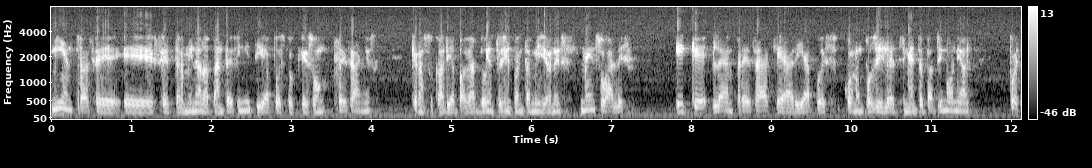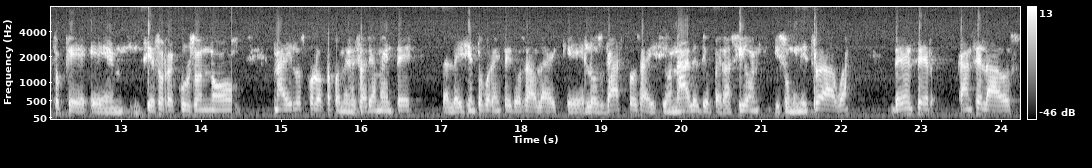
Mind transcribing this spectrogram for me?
mientras se termina la planta definitiva, puesto que son tres años que nos tocaría pagar 250 millones mensuales y que la empresa quedaría pues con un posible detrimento patrimonial, puesto que eh, si esos recursos no nadie los coloca, pues necesariamente la ley 142 habla de que los gastos adicionales de operación y suministro de agua deben ser cancelados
